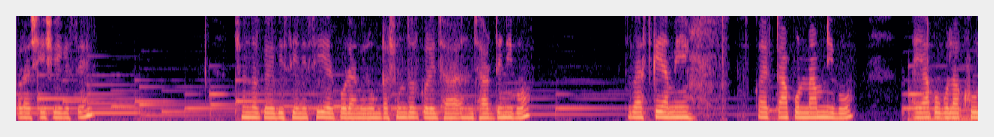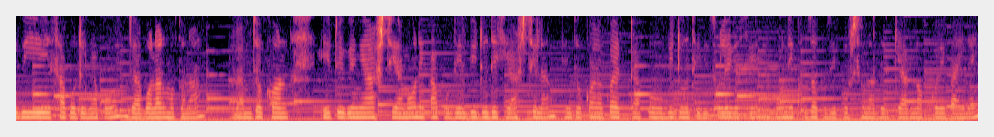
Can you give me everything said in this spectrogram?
করা শেষ হয়ে গেছে। সুন্দর করে বিছিয়ে নিছি, এরপরে আমি রুমটা সুন্দর করে ঝাড় দিয়ে নিব। তবে আজকে আমি কয়েকটা আপুর নাম নিব। এই আপুগুলা খুবই সাপোর্টিং আপু, যা বলার মতো না। আর আমি যখন ইউটিউবিং এ আসছি, আমি অনেক আপুদের ভিডিও দেখে আসছিলাম, কিন্তু কয়েকটা আপু ভিডিও থেকে চলে গেছে। আমি অনেক খোঁজাখুঁজি করছি, ওনাদেরকে আর নক করে পাই নাই।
